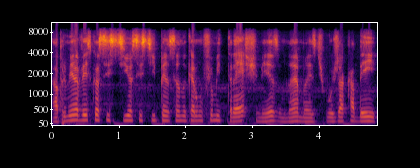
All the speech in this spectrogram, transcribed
A primeira vez que eu assisti, eu assisti pensando que era um filme trash mesmo, né? Mas tipo, já acabei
